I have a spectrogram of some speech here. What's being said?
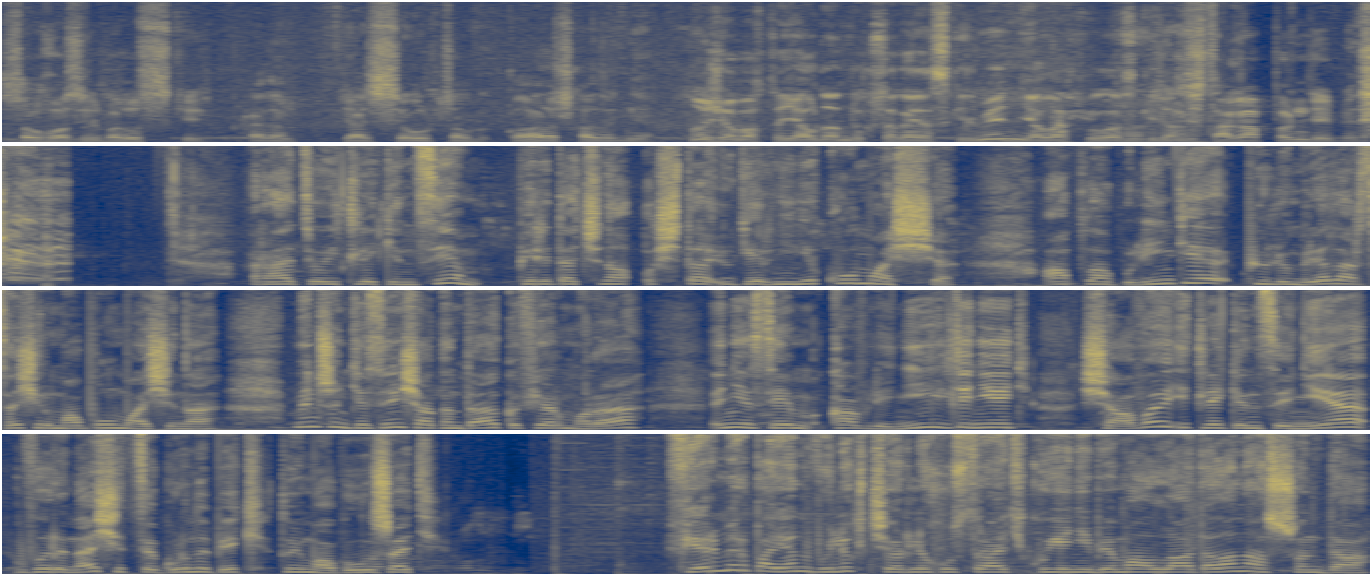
Совхоз Эльбарусский, кадан яжсе улчал кладыш қазір не. Ну жабақта ялдан дұқсағаяс келмен, ялақ юлас келмен. Стагаппын дейбе. Радио итлегенсем передачына ышта үгернине курмашы. Апла булинде пүлімре ларса жирма булмашына. Мен жындесен шагында фермера, несем кавлени илденет, шавы итлегенсене вырына шитсе гурныбек туйма булышать. Фермер паян вылық черлік усрать куенебе малла адаланашында.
